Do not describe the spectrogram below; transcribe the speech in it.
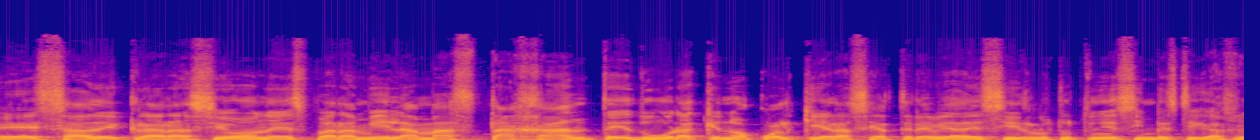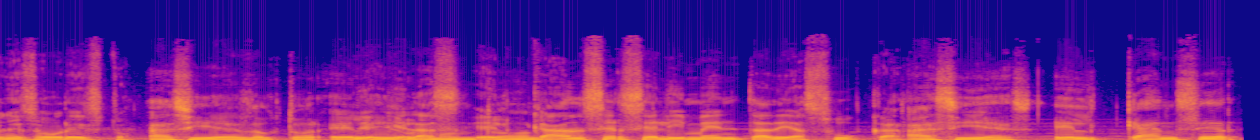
Esa declaración es para mí la más tajante, dura, que no cualquiera se atreve a decirlo. Tú tienes investigaciones sobre esto. Así es, doctor. He De un el cáncer se alimenta de azúcar. Así es. El cáncer,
